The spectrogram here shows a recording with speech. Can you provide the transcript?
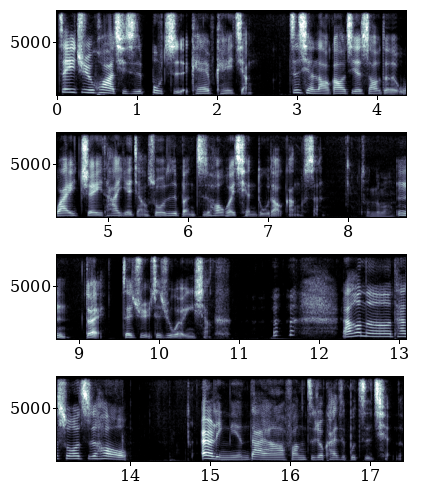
这一句话其实不止 KFK 讲，之前老高介绍的 YJ 他也讲说，日本之后会迁都到冈山。真的吗？嗯，对，这句这句我有印象。然后呢，他说之后二零年代啊，房子就开始不值钱了，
